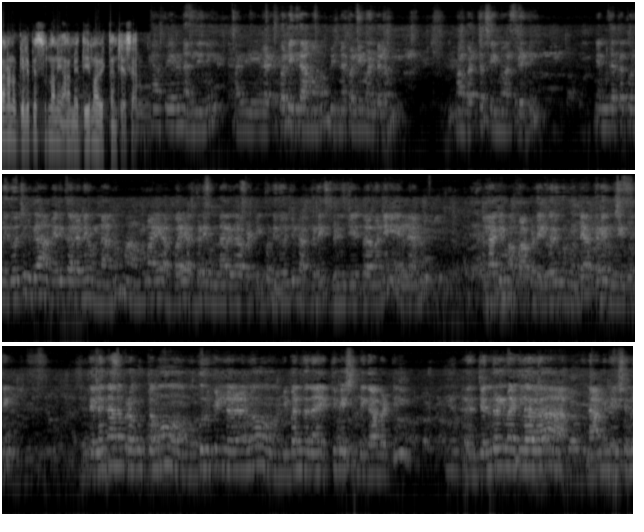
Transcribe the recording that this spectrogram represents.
తనను గెలిపిస్తుందని ఆమె ధీమా వ్యక్తం చేశారు. నా పేరు నందిని. అది లట్టిపల్లి గ్రామము బిజినపల్లి మండలం. మా భర్త శ్రీనివాస్ రెడ్డి. నేను గత కొన్ని రోజులుగా అమెరికాలోనే ఉన్నాను. మా అమ్మాయి అబ్బాయి అక్కడే ఉన్నారు కాబట్టి కొన్ని రోజులు అక్కడే స్పెండ్ చేద్దామని వెళ్ళాను. అలాగే మా పాప డెలివరీ కూడా ఉండే అక్కడే ఉండింటిని. తెలంగాణ ప్రభుత్వము ముగ్గురు పిల్లలను నిబంధన ఎత్తివేసింది కాబట్టి జనరల్ మహిళల నామినేషన్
